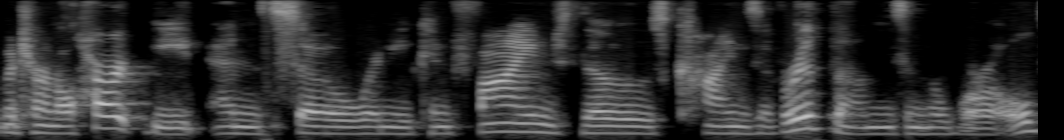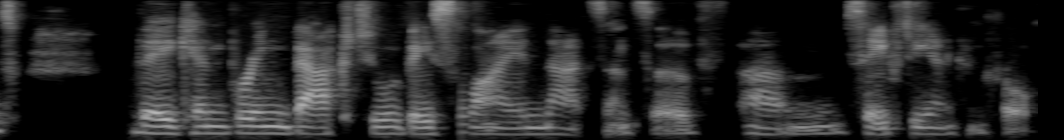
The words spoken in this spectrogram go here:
maternal heartbeat. And so when you can find those kinds of rhythms in the world, they can bring back to a baseline that sense of um, safety and control.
